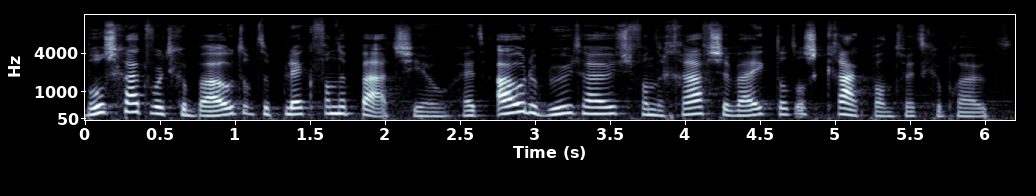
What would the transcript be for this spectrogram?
Bosgaard wordt gebouwd op de plek van de Patio, het oude buurthuis van de Graafse wijk dat als kraakpand werd gebruikt.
